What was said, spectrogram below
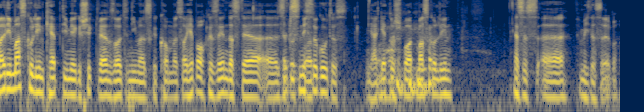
weil die Maskulin Cap, die mir geschickt werden sollte, niemals gekommen ist. Aber ich habe auch gesehen, dass der äh, Sitz nicht so gut ist. Ja, Ghetto Sport maskulin. Das ist äh, für mich dasselbe.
